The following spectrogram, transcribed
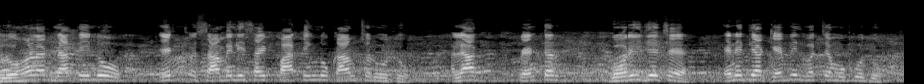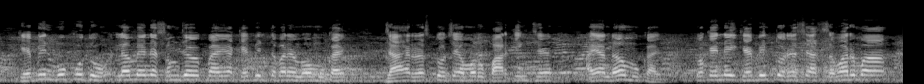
લોહાણા જ્ઞાતિનું એક સામેની સાઈડ પાર્કિંગનું કામ શરૂ હતું. એટલે આ પેન્ટર ગોરી જે છે, એને ત્યાં કેબિન વચ્ચે મૂકવું હતું. કેબિન મૂકવું હતું, એટલે અમે એને સમજાવ્યું કે અહીંયા કેબિન તમારે ન મુકાય. જાહેર રસ્તો છે, અમારું પાર્કિંગ છે. અહીંયા ન મુકાય. તો કે, નહીં કેબિન તો રહેશે. આ સવારમાં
